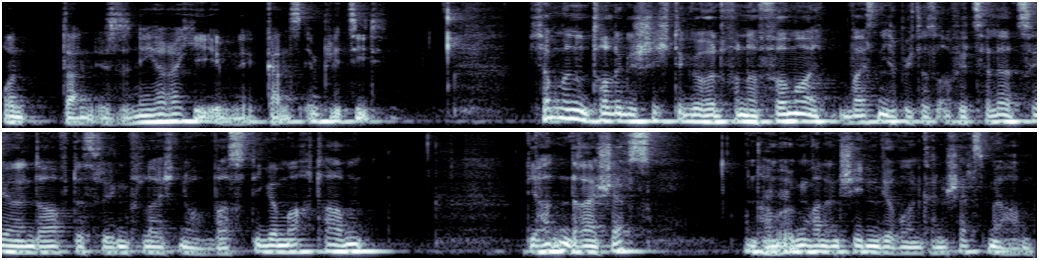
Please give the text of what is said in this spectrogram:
und dann ist es eine Hierarchieebene, ganz implizit. Ich habe mal eine tolle Geschichte gehört von einer Firma. Ich weiß nicht, ob ich das offiziell erzählen darf, deswegen vielleicht nur, was die gemacht haben. Die hatten drei Chefs und haben irgendwann entschieden, wir wollen keine Chefs mehr haben.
